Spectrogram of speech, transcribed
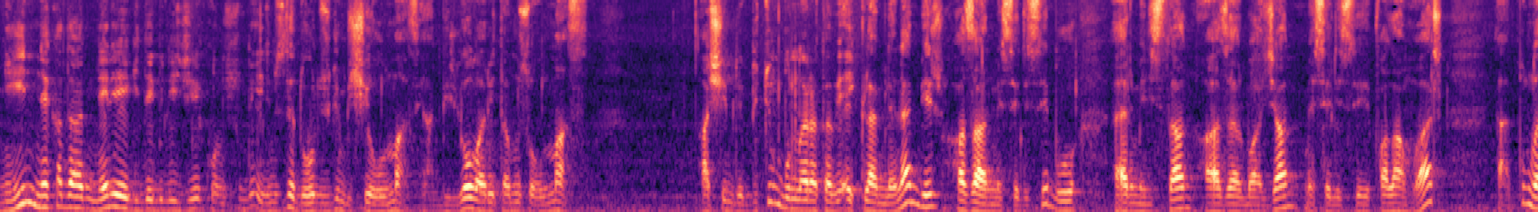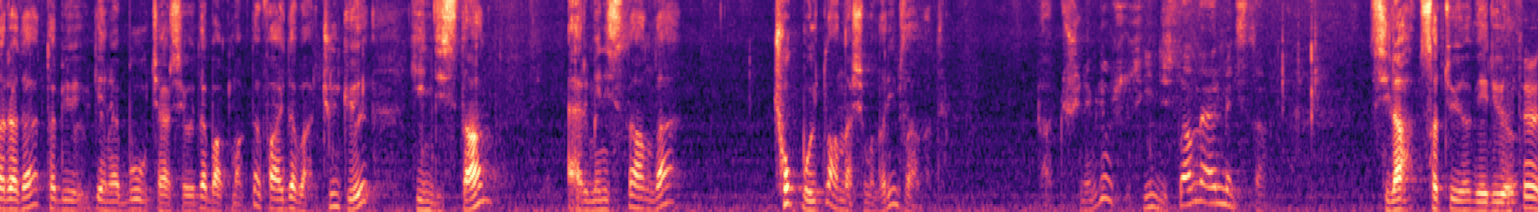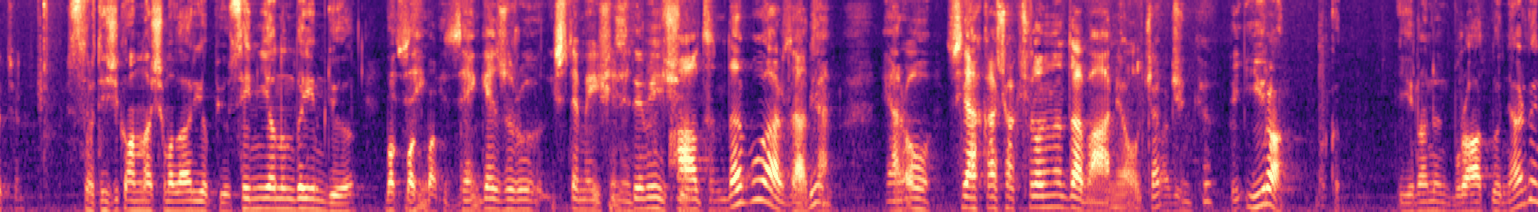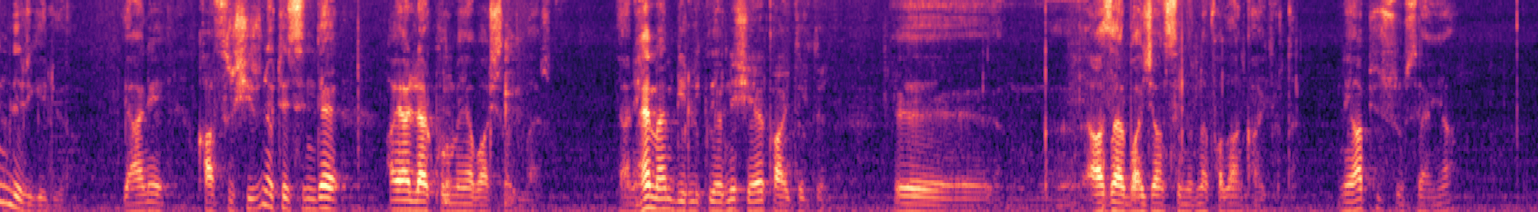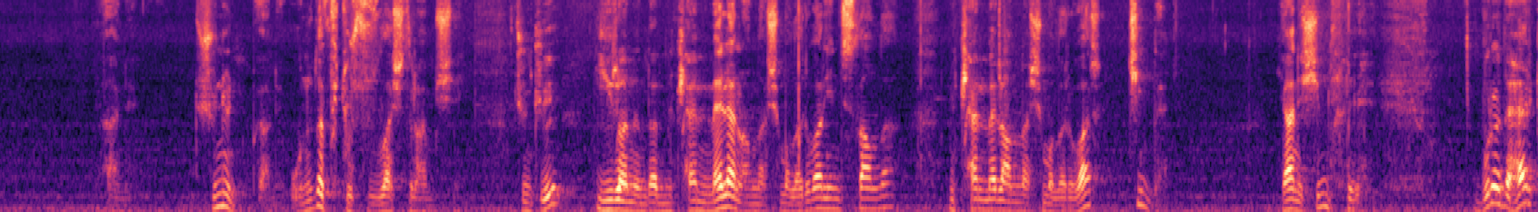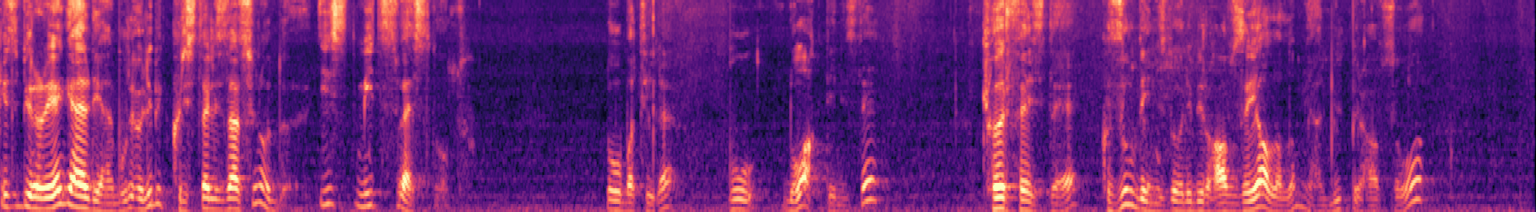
neyin ne kadar nereye gidebileceği konusunda elimizde doğru düzgün bir şey olmaz. Yani bir yol haritamız olmaz. Ha şimdi bütün bunlara tabii eklemlenen bir Hazar meselesi. Bu Ermenistan, Azerbaycan meselesi falan var. Yani bunlara da tabii gene bu çerçevede bakmakta fayda var. Çünkü Hindistan Ermenistan'la çok boyutlu anlaşmaları imzaladı. Ya düşünebiliyor musunuz? Hindistan ve Ermenistan. Silah satıyor, veriyor. Evet, evet canım. Stratejik anlaşmalar yapıyor. Senin yanındayım diyor. Bak bak Zen- bak. Zengezur'u isteme işinin İsteme işi. altında bu var zaten. Yani o silah kaçakçılığına da mani olacak çünkü. Ve İran, bakın İran'ın bu rahatlığı nereden ileri geliyor? Yani kasr şirin ötesinde hayaller kurmaya başladılar. Yani hemen birliklerini şeye kaydırdı. Ee, Azerbaycan sınırına falan kaydırdı. Ne yapıyorsun sen ya? Yani düşünün yani onu da fütursuzlaştıran bir şey. Çünkü İran'ın da mükemmelen anlaşmaları var Hindistan'la. Mükemmel anlaşmaları var Çin'de. Yani şimdi burada herkes bir araya geldi yani. Burada öyle bir kristalizasyon oldu. East meets West oldu. Doğu batıyla bu Doğu Akdeniz'de Körfez'de, Kızıldeniz'de öyle bir havzayı alalım. Yani büyük bir havza o.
